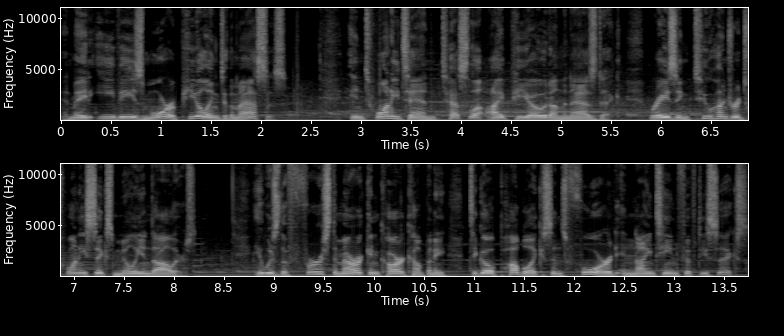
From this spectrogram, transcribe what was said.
and made EVs more appealing to the masses. In 2010, Tesla IPO'd on the NASDAQ, raising $226 million. It was the first American car company to go public since Ford in 1956.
